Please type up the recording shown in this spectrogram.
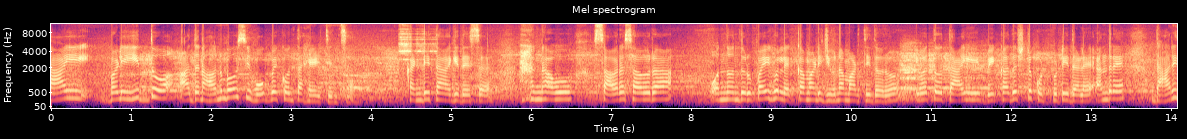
ತಾಯಿ ಬಳಿ ಇದ್ದು ಅದನ್ನು ಅನುಭವಿಸಿ ಹೋಗಬೇಕು ಅಂತ ಹೇಳ್ತೀನಿ ಸರ್. ಖಂಡಿತ ಆಗಿದೆ ಸರ್. ನಾವು ಸಾವಿರ ಸಾವಿರ ಒಂದೊಂದು ರೂಪಾಯಿಗೂ ಲೆಕ್ಕ ಮಾಡಿ ಜೀವನ ಮಾಡ್ತಿದ್ದವರು. ಇವತ್ತು ತಾಯಿ ಬೇಕಾದಷ್ಟು ಕೊಟ್ಬಿಟ್ಟಿದ್ದಾಳೆ. ಅಂದರೆ ದಾರಿ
